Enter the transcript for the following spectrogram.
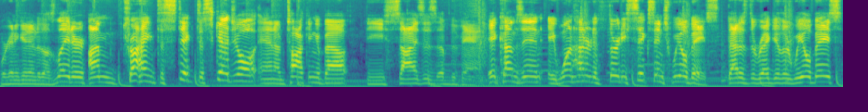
We're gonna get into those later. I'm trying to stick to schedule and I'm talking about the sizes of the van. It comes in a 136 inch wheelbase. That is the regular wheelbase,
